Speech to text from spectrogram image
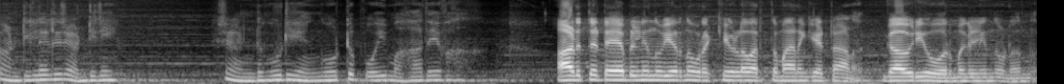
കണ്ടില്ലല്ലോ രണ്ടിനെയും? രണ്ടും കൂടി എങ്ങോട്ട് പോയി മഹാദേവ? അടുത്ത ടേബിളിൽ നിന്ന് ഉയർന്ന ഉറക്കെയുള്ള വർത്തമാനം കേട്ടാണ് ഗൗരി ഓർമ്മകളിൽ നിന്ന് ഉണർന്ന്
